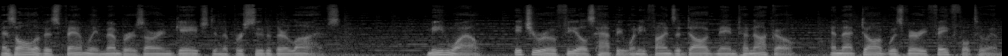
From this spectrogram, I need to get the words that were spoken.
as all of his family members are engaged in the pursuit of their lives. Meanwhile, Ichiro feels happy when he finds a dog named Hanako, and that dog was very faithful to him.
